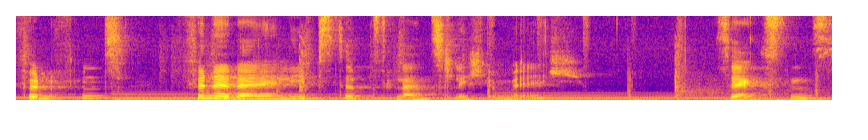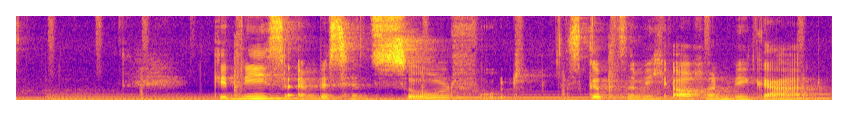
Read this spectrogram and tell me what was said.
Fünftens, finde deine liebste pflanzliche Milch. Sechstens, genieße ein bisschen Soul Food. Das gibt es nämlich auch in vegan.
